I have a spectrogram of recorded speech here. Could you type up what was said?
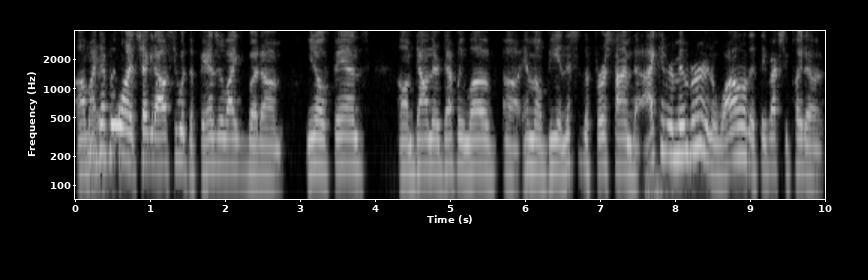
Um, yeah. I definitely want to check it out, see what the fans are like. But um, you know, fans um down there definitely love uh MLB, and this is the first time that I can remember in a while that they've actually played a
